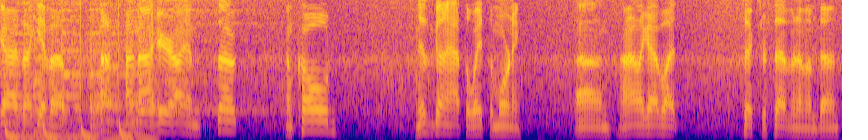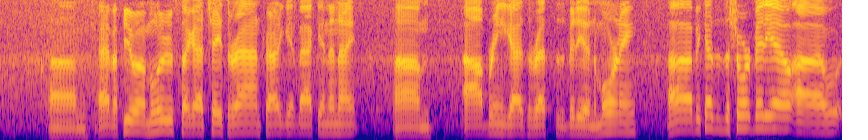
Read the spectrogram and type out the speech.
guys, I give up. I'm out here, I am soaked. I'm cold. This is gonna have to wait till morning. Um, I only got what six or seven of them done. Um, I have a few of them loose. I gotta chase around, try to get back in tonight. Um, I'll bring you guys the rest of the video in the morning. Uh, because it's a short video, uh,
